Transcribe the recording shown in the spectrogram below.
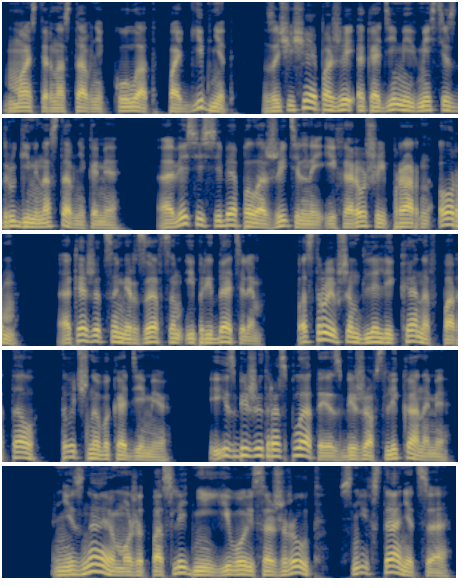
мастер-наставник Кулат погибнет, защищая пажей Академии вместе с другими наставниками, а весь из себя положительный и хороший Прарн Орм окажется мерзавцем и предателем, построившим для ликанов портал точно в Академию, и избежит расплаты, сбежав с ликанами. Не знаю, может, последние его и сожрут, с них станется,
